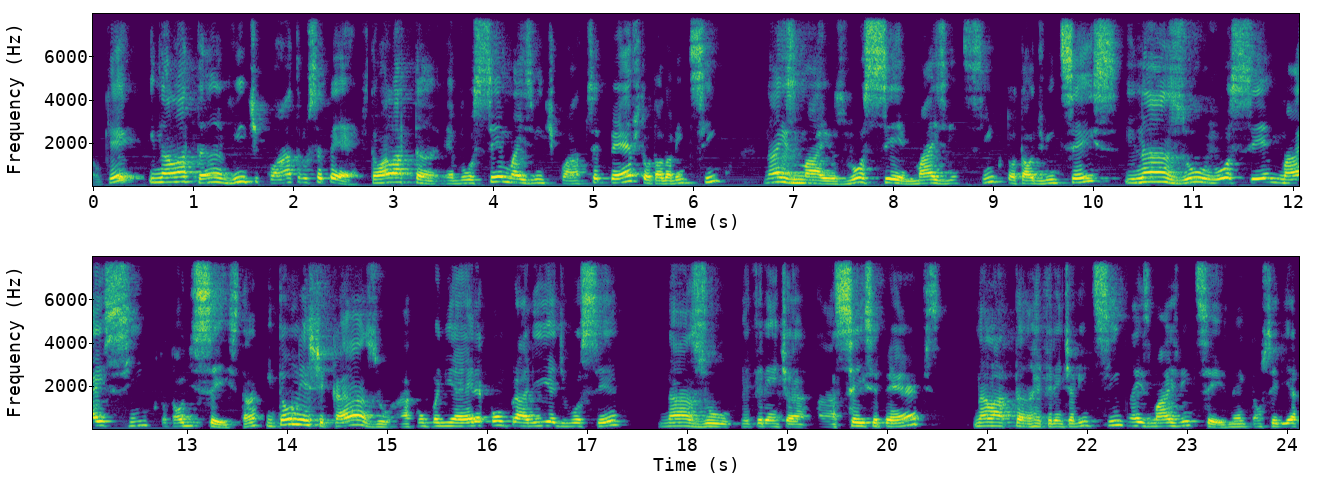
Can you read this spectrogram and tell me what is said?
ok? E na Latam, 24 CPFs. Então a Latam é você mais 24 CPFs, total dá 25. Na Smiles, você mais 25, total de 26. E na Azul, você mais 5, total de 6, tá? Então, neste caso, a companhia aérea compraria de você na Azul referente a, a 6 CPFs, na Latam referente a 25, na Smiles 26, né? Então seria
